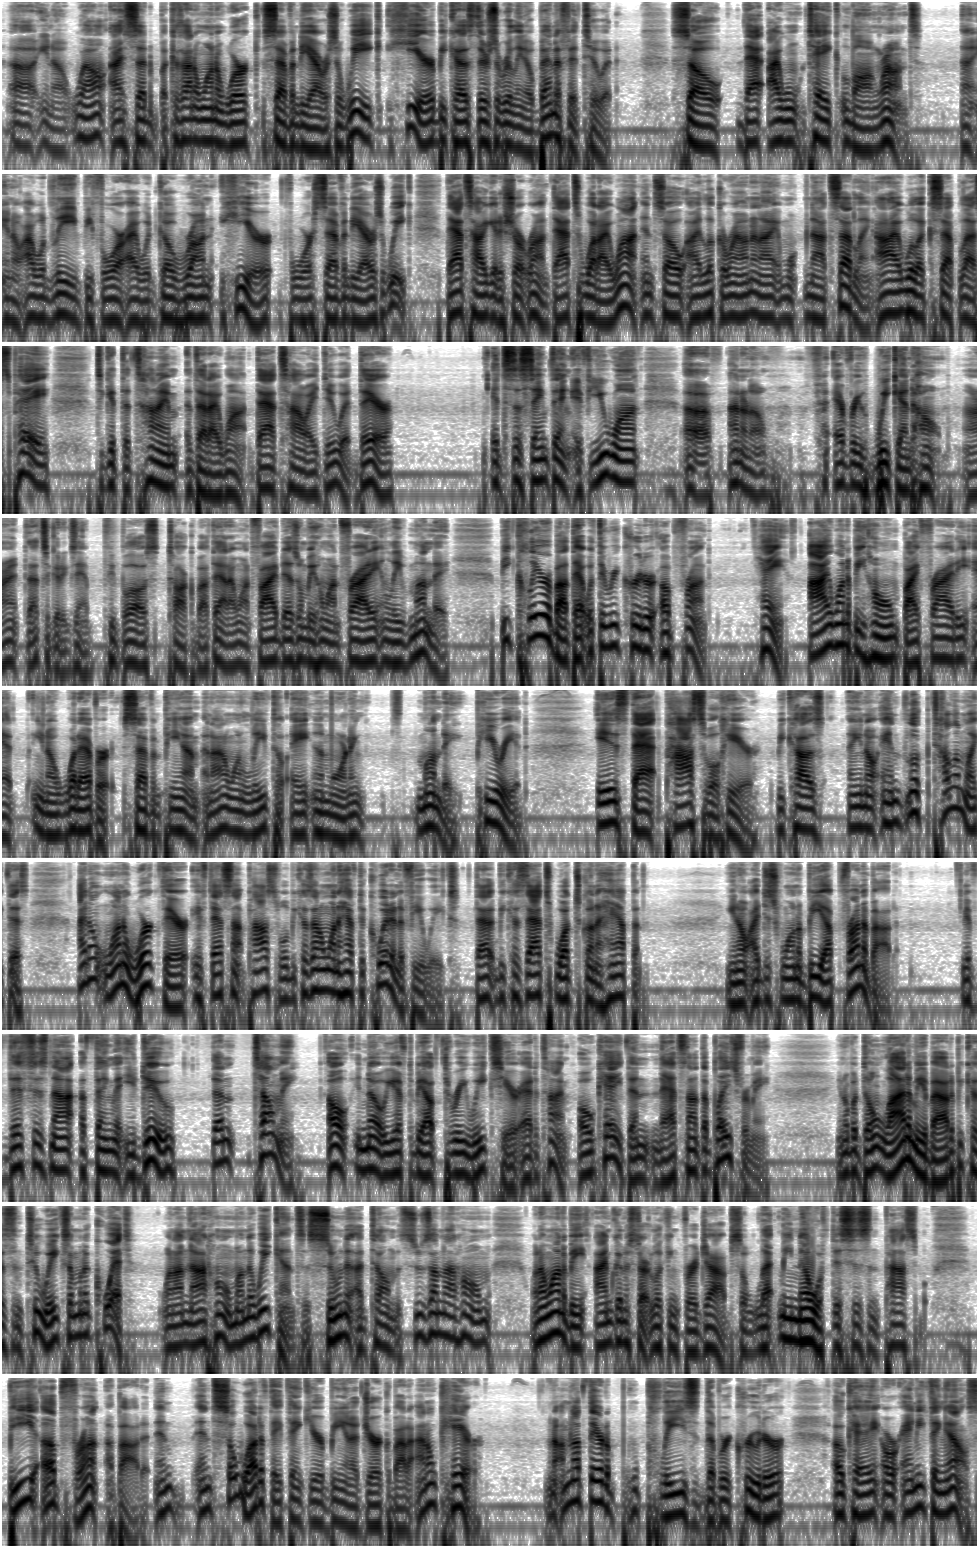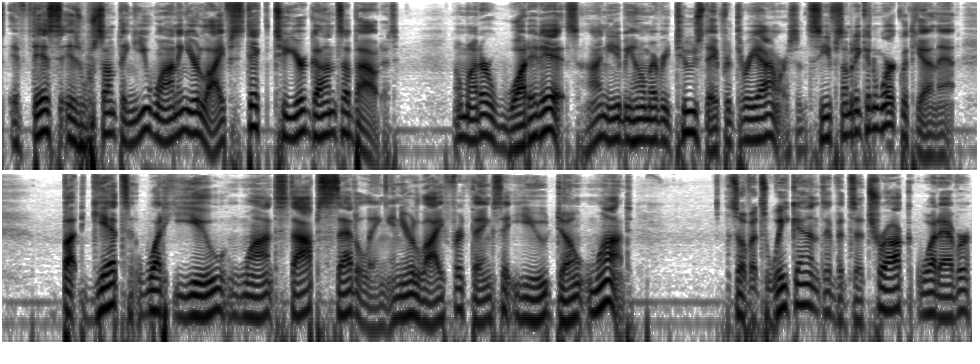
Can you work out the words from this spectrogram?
Uh, you know, well, I said because I don't want to work 70 hours a week here because there's really no benefit to it. So that I won't take long runs. Uh, you know, I would leave before I would go run here for 70 hours a week. That's how I get a short run. That's what I want. And so I look around and I'm not settling. I will accept less pay to get the time that I want. That's how I do it there. It's the same thing. If you want, uh, I don't know, every weekend home, all right, that's a good example. People always talk about that. I want five days, I'll be home on Friday and leave Monday. Be clear about that with the recruiter up front. Hey, I want to be home by Friday at, you know, whatever, 7 p.m., and I don't want to leave till 8 in the morning Monday, period. Is that possible here? Because, you know, and look, tell them like this I don't want to work there if that's not possible because I don't want to have to quit in a few weeks. That because that's what's going to happen. You know, I just want to be upfront about it. If this is not a thing that you do, then tell me. Oh, no, you have to be out 3 weeks here at a time. Okay, then that's not the place for me. You know, but don't lie to me about it because in two weeks I'm going to quit when I'm not home on the weekends. As soon as I tell them, as soon as I'm not home when I want to be, I'm going to start looking for a job. So let me know if this isn't possible. Be upfront about it. And and so what if they think you're being a jerk about it? I don't care. You know, I'm not there to please the recruiter, okay, or anything else. If this is something you want in your life, stick to your guns about it no matter what it is. I need to be home every Tuesday for three hours and see if somebody can work with you on that. But get what you want. Stop settling in your life for things that you don't want. So if it's weekends, if it's a truck, whatever,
